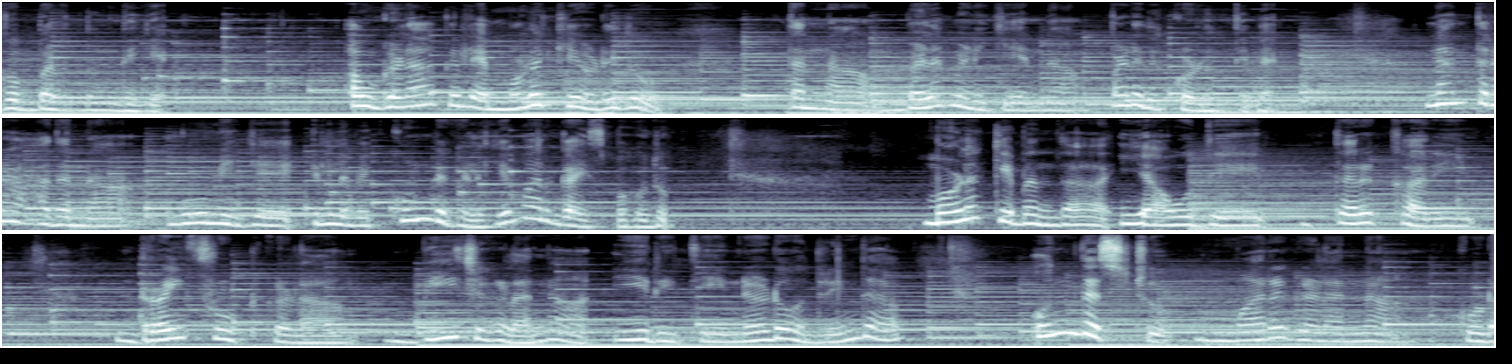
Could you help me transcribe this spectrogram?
ಗೊಬ್ಬರದೊಂದಿಗೆ. ಅವುಗಳಾಗಲೇ ಮೊಳಕೆಯೊಡೆದು ತನ್ನ ಬೆಳವಣಿಗೆಯನ್ನು ಪಡೆದುಕೊಳ್ಳುತ್ತಿವೆ. ನಂತರ ಅದನ್ನು ಭೂಮಿಗೆ ಇಲ್ಲವೇ ಕುಂಡಗಳಿಗೆ ವರ್ಗಾಯಿಸಬಹುದು. ಮೊಳಕೆ ಬಂದ ಯಾವುದೇ ತರಕಾರಿ, ಡ್ರೈ ಫ್ರೂಟ್ಗಳ ಬೀಜಗಳನ್ನು ಈ ರೀತಿ ನೆಡೋದ್ರಿಂದ ಒಂದಷ್ಟು ಮರಗಳನ್ನು ಕೂಡ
